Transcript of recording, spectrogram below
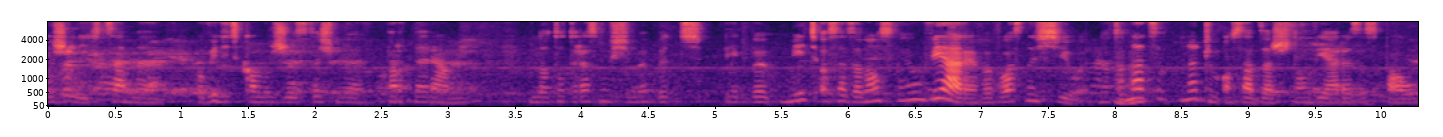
jeżeli chcemy powiedzieć komuś, że jesteśmy partnerami, no to teraz musimy być, jakby mieć osadzoną swoją wiarę we własne siły. No to mhm. na, co, na czym osadzasz tą wiarę zespołów,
